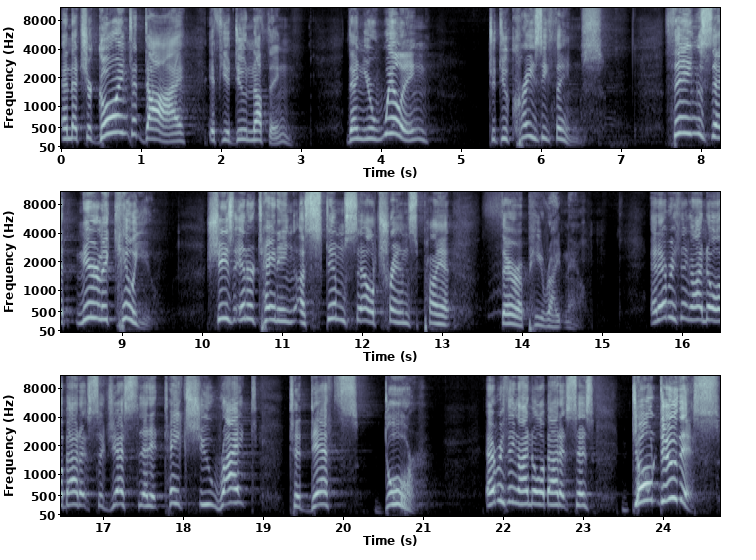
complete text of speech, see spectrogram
and that you're going to die if you do nothing, then you're willing to do crazy things. things that nearly kill you. She's entertaining a stem cell transplant therapy right now. And everything I know about it suggests that it takes you right to death's door. Everything I know about it says, don't do this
